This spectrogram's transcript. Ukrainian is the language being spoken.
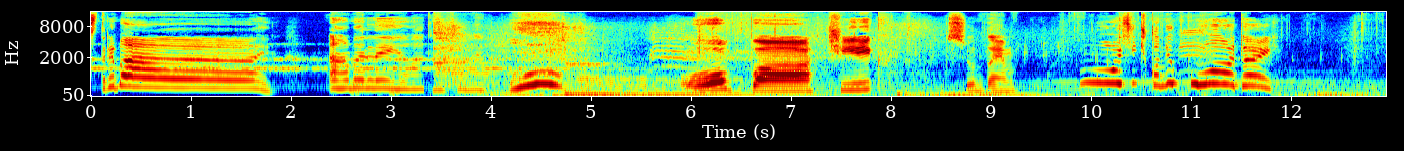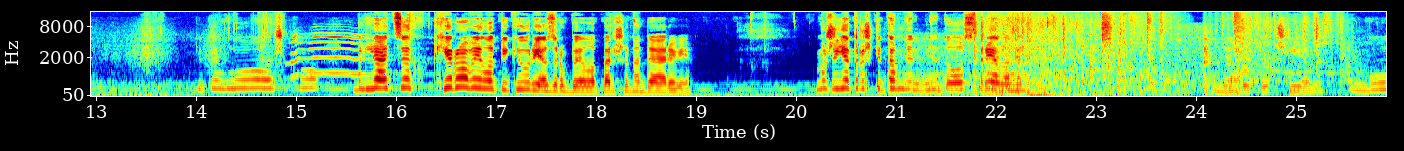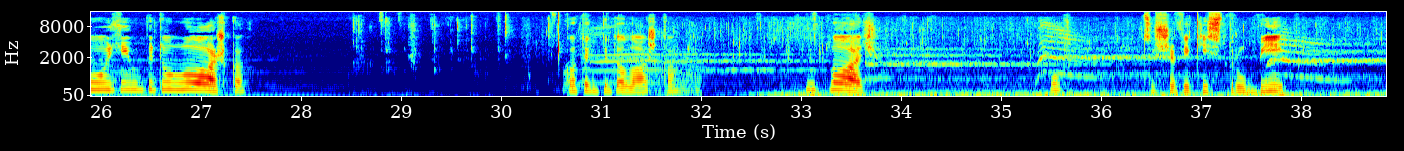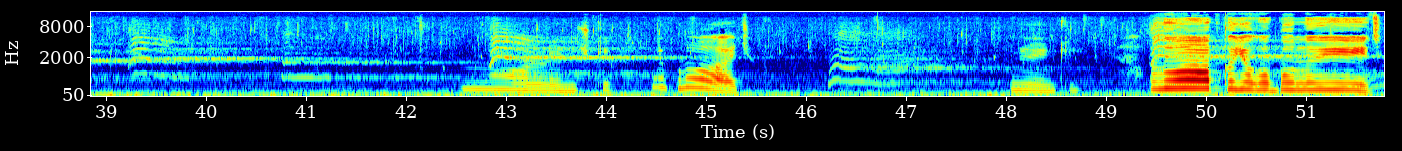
Стрибай! I believe I can fly. Опа! Чирік. Сюди. Мосічка, не падай! Бідолашка. Блядь, це хіровий лапікюр я зробила перше на дереві. Може, я трошки там не, не доострила, не, не доточила. Бузім, бідолашка. Котик бідолашка. Не плач. Ух, це ще в якійсь трубі. Маленький, не плач. Маленький. Лапка його болить.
